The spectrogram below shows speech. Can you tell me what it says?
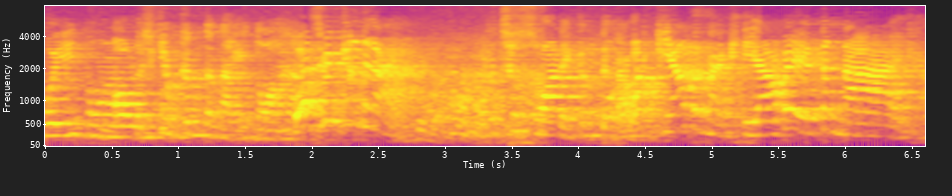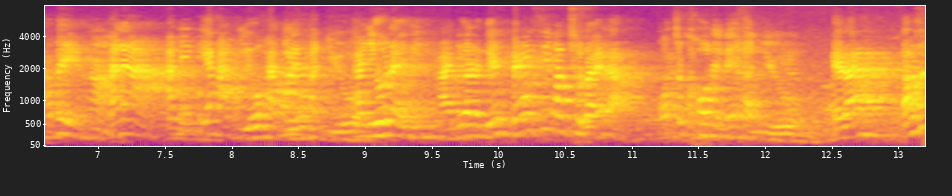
哦，就是叫跟转来一段。我先讲转来，我出山来跟转来，我行转来，骑马转来，骑马哈。啊啦，啊你伫喊油，喊油，喊油，喊油来面，喊油来面，别先我出来啦。我足可怜的喊油。来啦，老师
